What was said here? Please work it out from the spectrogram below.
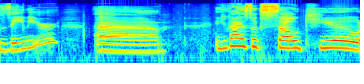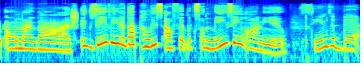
Xavier. Uh, You guys look so cute. Oh my gosh. Xavier, that police outfit looks amazing on you. Seems a bit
